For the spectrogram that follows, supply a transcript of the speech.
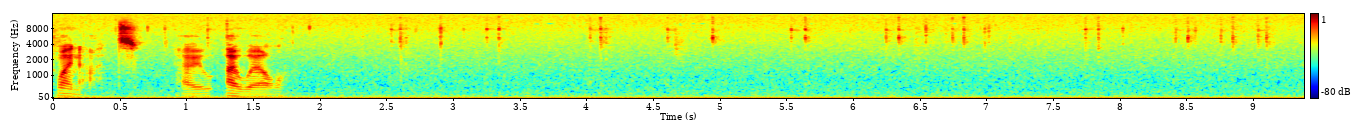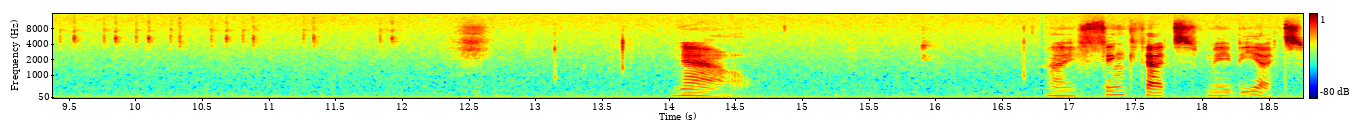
Why not? I, I will. Now, I think that may be it.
